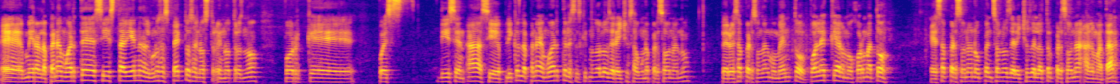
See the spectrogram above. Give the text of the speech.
Eh, mira, la pena de muerte sí está bien en algunos aspectos, en, ostro- en otros no, porque pues dicen, ah, si aplicas la pena de muerte le estás quitando los derechos a una persona, ¿no? Pero esa persona al momento, ponle que a lo mejor mató, esa persona no pensó en los derechos de la otra persona al matar.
